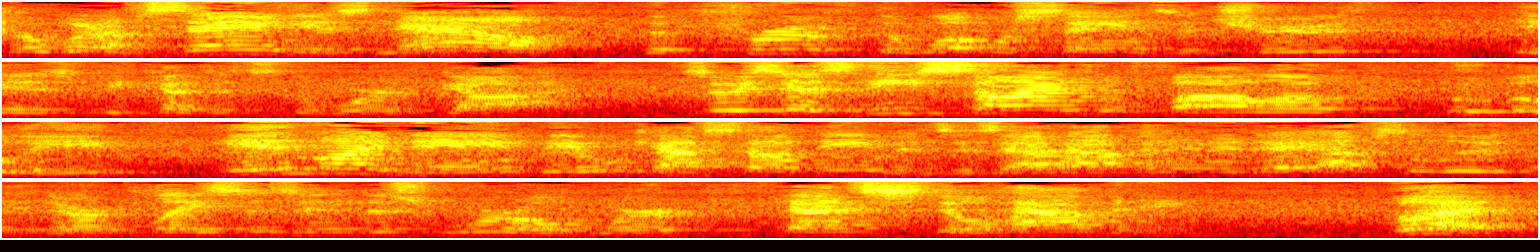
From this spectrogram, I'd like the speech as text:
But what I'm saying is now the proof that what we're saying is the truth is because it's the Word of God. So He says, These signs will follow who believe. In my name, they will cast out demons. Is that happening today? Absolutely. There are places in this world where that's still happening. But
